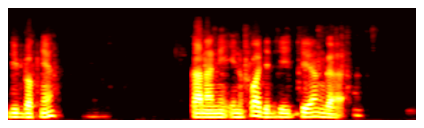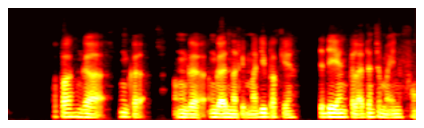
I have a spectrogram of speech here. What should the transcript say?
debugnya. Karena ini info jadi dia nggak apa nggak nggak nggak nggak nerima debug ya. Jadi yang kelihatan cuma info.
